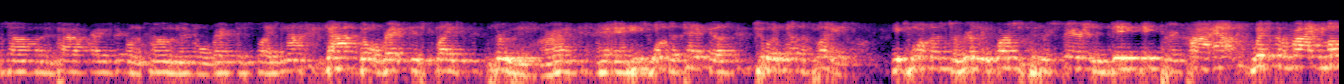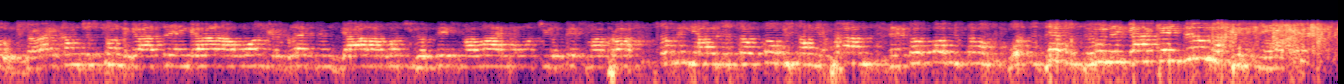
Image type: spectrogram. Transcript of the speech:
Robert Johnson and paraphrase, they're going to come and they're going to wreck this place. Now, God's going to wreck this place through them, all right? And, and He's wanting to take us to another place. He's wanting us to really worship in the Spirit and dig deeper and cry out with the right motives, all right? Don't just come to God saying, God, I want your blessings. God, I want you to fix my life. I want you to fix my problem. Some of y'all are just so focused on your problems and so focused on what the devil's doing that God can't do nothing in your life.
